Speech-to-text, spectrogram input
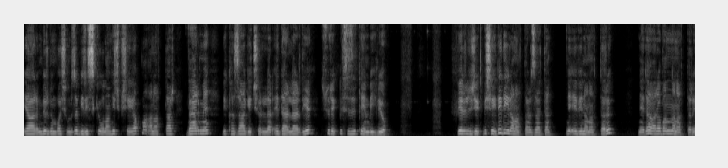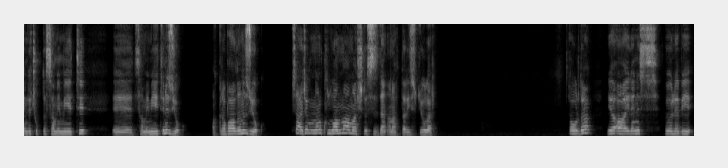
Yarın bir gün başımıza bir riski olan hiçbir şey yapma. Anahtar verme. Bir kaza geçirirler, ederler diye sürekli sizi tembihliyor. Verilecek bir şey de değil anahtar zaten. Ne evin anahtarı ne de arabanın anahtarı. Hem de çok da samimiyeti e, samimiyetiniz yok. Akrabalığınız yok. Sadece bunları kullanma amaçlı sizden anahtarı istiyorlar. Orada ya aileniz böyle bir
